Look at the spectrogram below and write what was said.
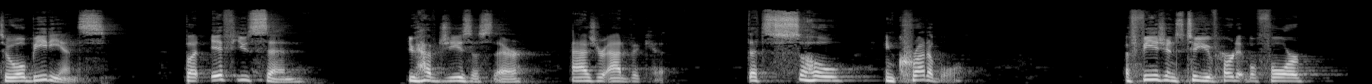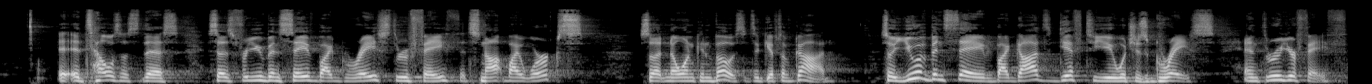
to obedience. But if you sin, you have Jesus there as your advocate. That's so incredible. Ephesians 2, you've heard it before. It, it tells us this. It says, For you've been saved by grace through faith. It's not by works, so that no one can boast. It's a gift of God. So you have been saved by God's gift to you, which is grace, and through your faith.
